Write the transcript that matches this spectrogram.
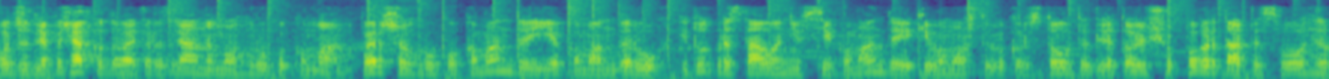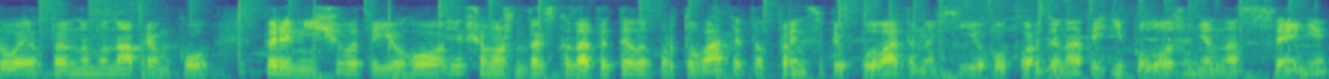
Отже, для початку давайте розглянемо групи команд. Перша група команди є команда рух, і тут представлені всі команди, які ви можете використовувати для того, щоб повертати свого героя в певному напрямку, переміщувати його, якщо можна так сказати, телепортувати та в принципі впливати на всі його координати і положення на сцені,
